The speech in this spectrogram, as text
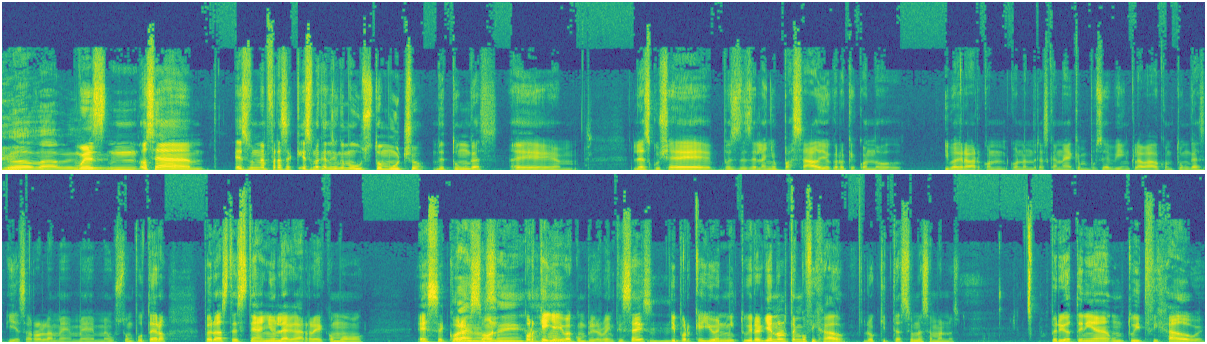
no mames. Pues, mm, o sea, es una frase, que- es una canción que me gustó mucho de Tungas. Eh, la escuché de, pues, desde el año pasado, yo creo que cuando iba a grabar con, con Andrés Canaya, que me puse bien clavado con Tungas, y esa rola me, me- me gustó un putero, pero hasta este año le agarré como ese Bueno, corazón, sí, porque ya iba a cumplir 26, Ujú. y porque yo en mi Twitter, ya no lo tengo fijado, lo quité hace unas semanas, pero yo tenía un tweet fijado, güey,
